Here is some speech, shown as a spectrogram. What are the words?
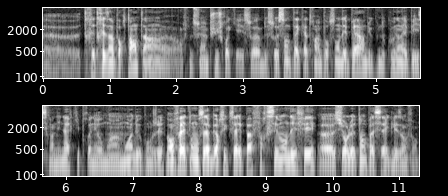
euh, très très importante, hein, euh, je me souviens plus, je crois qu'il y avait de 60 à 80% des pères du, coup dans les pays scandinaves qui prenaient au moins un mois de congé. en fait, on s'est aperçu que ça n'avait pas forcément d'effet euh, sur le temps passé avec les enfants,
